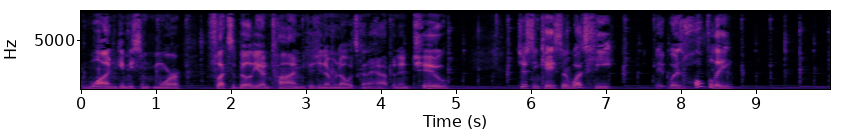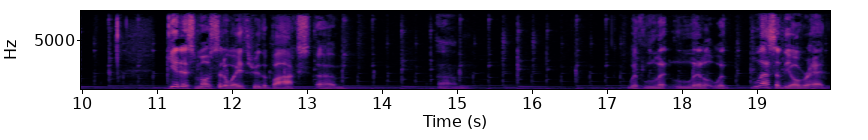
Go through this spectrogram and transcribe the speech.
one, give me some more flexibility on time because you never know what's going to happen. And two, just in case there was heat, it was hopefully get us most of the way through the box um, um, with li- little with less of the overhead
